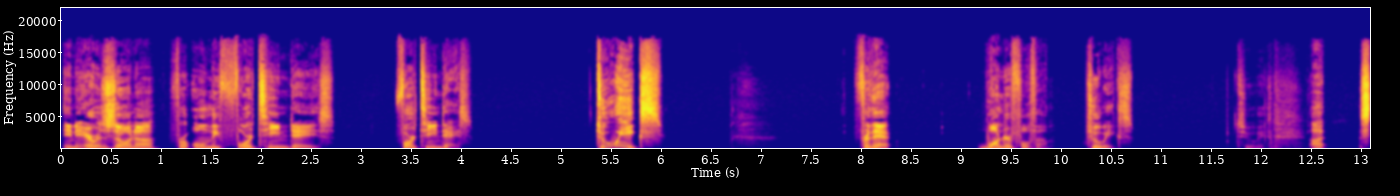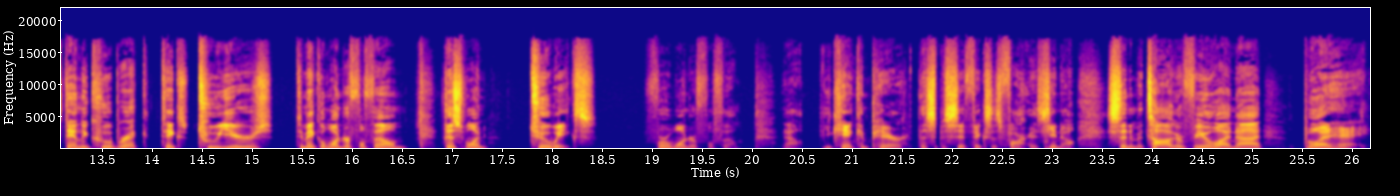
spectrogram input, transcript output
in Arizona for only 14 days. 14 days. Two weeks for that wonderful film. Two weeks. Two weeks. Uh, Stanley Kubrick takes two years to make a wonderful film. This one, two weeks for a wonderful film. Now, you can't compare the specifics as far as, you know, cinematography and whatnot, but hey.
